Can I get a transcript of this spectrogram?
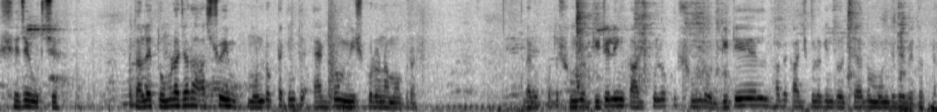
সেজে উঠছে। তাহলে তোমরা যারা আসছো, এই মণ্ডপটা কিন্তু একদম মিস করো না, মগরার। দেখো কত সুন্দর ডিটেলিং কাজগুলো খুব সুন্দর ডিটেলভাবে কাজগুলো কিন্তু হচ্ছে একদম মন্দিরের ভেতরটা।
